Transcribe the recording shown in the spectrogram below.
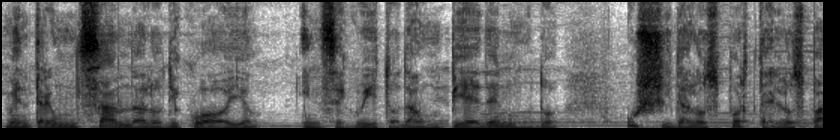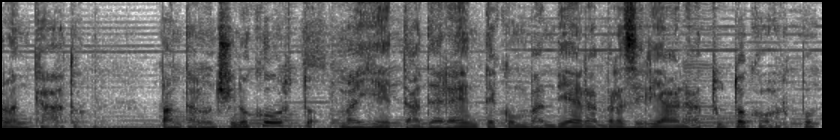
Mentre un sandalo di cuoio, inseguito da un piede nudo, uscì dallo sportello spalancato. Pantaloncino corto, maglietta aderente con bandiera brasiliana a tutto corpo,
